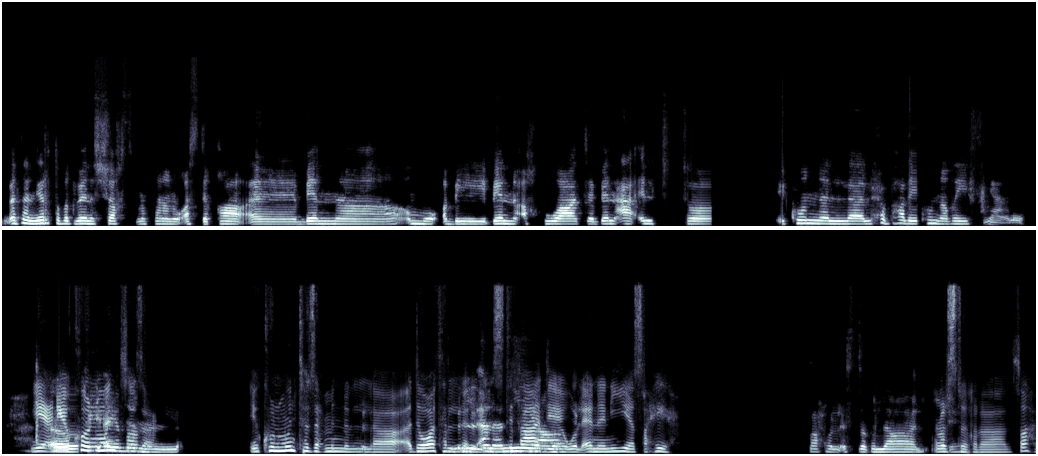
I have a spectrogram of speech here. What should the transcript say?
مثلا يرتبط بين الشخص مثلا وأصدقاء بين أمه وأبي بين أخواته بين عائلته. يكون الحب هذا يكون نظيف يعني. يعني يكون منتزع يكون منتزع من الأدوات الاستفادة والأنانية صحيح. صح والاستغلال. الاستغلال صح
